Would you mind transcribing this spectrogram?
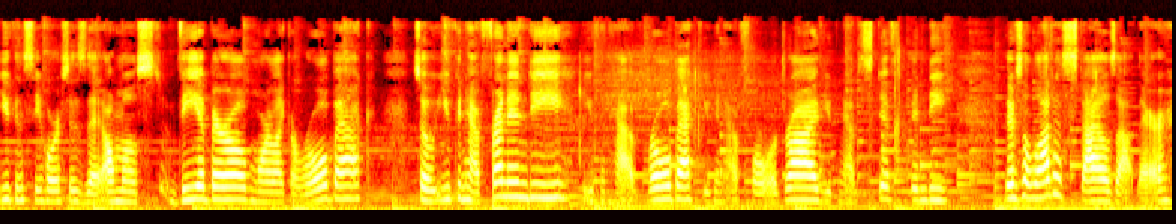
You can see horses that almost V a barrel, more like a rollback. So you can have front endy, you can have rollback, you can have four wheel drive, you can have stiff, bendy. There's a lot of styles out there.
